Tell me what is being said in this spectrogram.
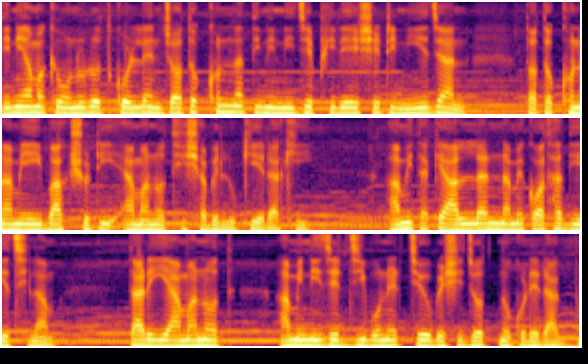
তিনি আমাকে অনুরোধ করলেন, যতক্ষণ না তিনি নিজে ফিরে সেটি নিয়ে যান ততক্ষণ আমি এই বাক্সটি আমানত হিসাবে লুকিয়ে রাখি। আমি তাকে আল্লাহর নামে কথা দিয়েছিলাম। তার এই আমানত আমি নিজের জীবনের চেয়েও বেশি যত্ন করে রাখব।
